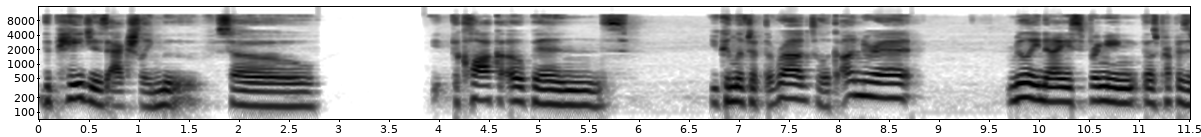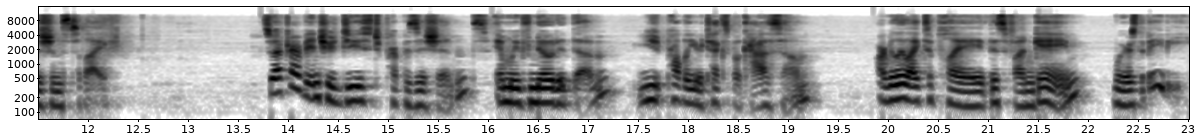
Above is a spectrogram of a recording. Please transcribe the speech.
the pages actually move. So the clock opens, you can lift up the rug to look under it. Really nice, bringing those prepositions to life. So after I've introduced prepositions and we've noted them, you, probably your textbook has some, I really like to play this fun game, Where's the Baby?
